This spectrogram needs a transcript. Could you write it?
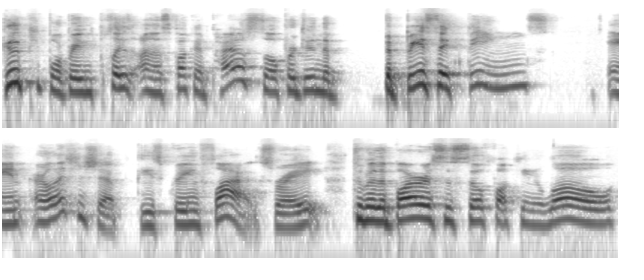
good people are being placed on this fucking pedestal for doing the the basic things in a relationship. These green flags, right? So where the bar is just so fucking low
